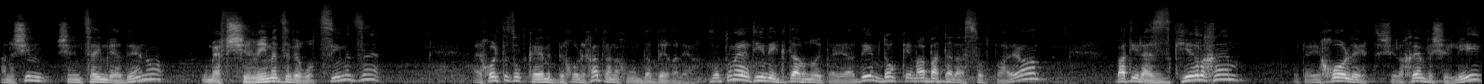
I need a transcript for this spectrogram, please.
באנשים שנמצאים לידינו, ומאפשרים את זה ורוצים את זה, היכולת הזאת קיימת בכל אחד ואנחנו נדבר עליה. זאת אומרת, הנה הגדרנו את היעדים. דוקא, מה באת לעשות פה היום? באתי להזכיר לכם את היכולת שלכם ושלי,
